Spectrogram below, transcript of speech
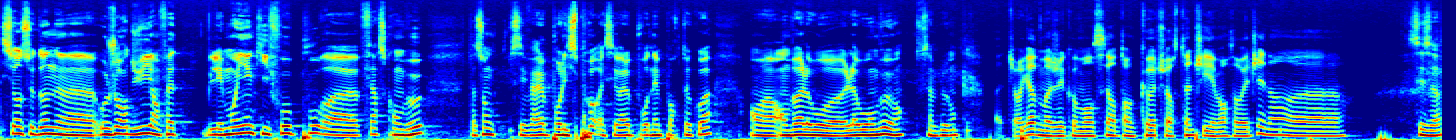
Si on se donne euh, aujourd'hui en fait les moyens qu'il faut pour euh, faire ce qu'on veut, de toute façon c'est valable pour l'e-sport et c'est valable pour n'importe quoi, on, va là où, on veut, hein, tout simplement. Bah, tu regardes, moi j'ai commencé en tant que coach Hearthstone chez Gamers Origin. Hein, C'est ça.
